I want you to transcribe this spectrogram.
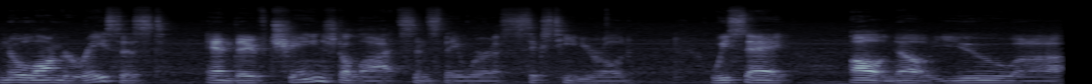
no longer racist and they've changed a lot since they were a sixteen-year-old, we say, oh no, you, uh,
